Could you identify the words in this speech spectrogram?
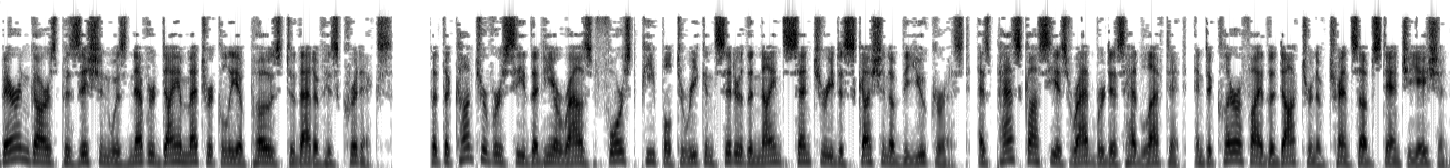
Berengar's position was never diametrically opposed to that of his critics. But the controversy that he aroused forced people to reconsider the 9th-century discussion of the Eucharist, as Paschasius Radbertus had left it, and to clarify the doctrine of transubstantiation.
